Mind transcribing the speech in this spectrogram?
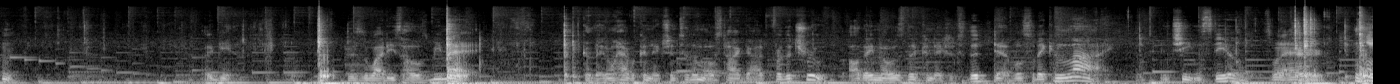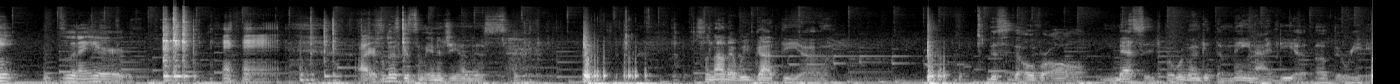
Hmm again. This is why these hoes be mad. Because they don't have a connection to the Most High God for the truth. All they know is the connection to the devil so they can lie and cheat and steal. That's what I heard. That's what I heard. Alright, so let's get some energy on this. So now that we've got the, uh, this is the overall message, but we're going to get the main idea of the reading.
